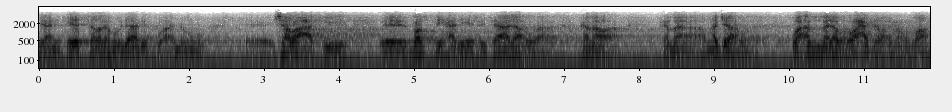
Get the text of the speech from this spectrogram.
يعني تيسر له ذلك وأنه شرع في بسط هذه الرسالة وكما كما رجا وأمل ووعد رحمه الله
